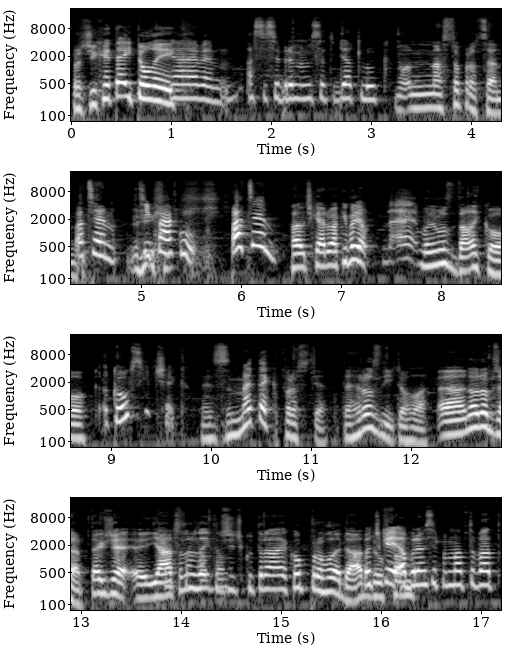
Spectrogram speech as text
Proč jich je tady tolik? Já nevím, asi si budeme muset udělat luk. No na 100%. Pojď sem, chcípáku, pojď sem. Hele, počkej, já jdu jaký podívám. Ne, on je moc daleko. K- Kousíček. Zmetek prostě. To je hrozný tohle. Uh, no dobře, takže eh, já to tady trošičku teda jako prohledat. Počkej, doufám... a budeme si pamatovat,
